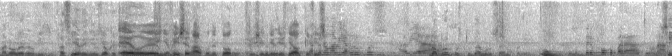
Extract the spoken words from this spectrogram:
A Manolo era, de- facía de disjoque cando Eu non tiñamos. fixen algo de todo, fixen de disjockey, Cando fixen... non había grupos, había... No grupo estuvémoslo sempre. Un, polo menos. Pero pouco para turnar, Sí,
